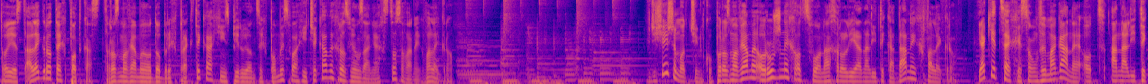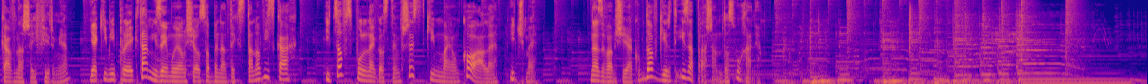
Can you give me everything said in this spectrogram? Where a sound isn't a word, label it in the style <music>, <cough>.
To jest Allegro Tech Podcast. Rozmawiamy o dobrych praktykach, inspirujących pomysłach i ciekawych rozwiązaniach stosowanych w Allegro. W dzisiejszym odcinku porozmawiamy o różnych odsłonach roli analityka danych w Allegro. Jakie cechy są wymagane od analityka w naszej firmie? Jakimi projektami zajmują się osoby na tych stanowiskach? I co wspólnego z tym wszystkim mają koale i ćmy? Nazywam się Jakub Dowgirt i zapraszam do słuchania.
